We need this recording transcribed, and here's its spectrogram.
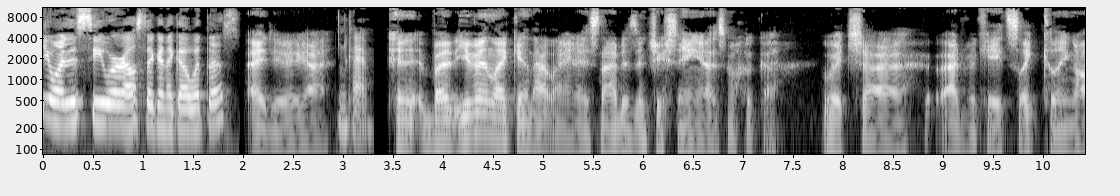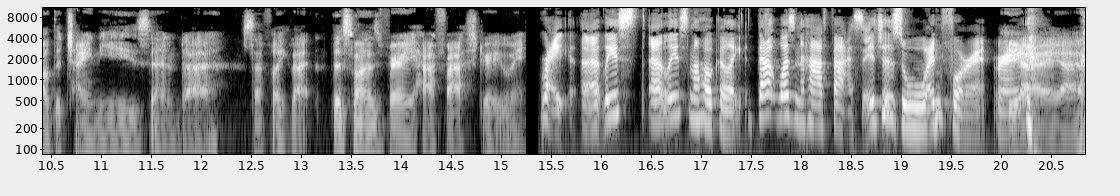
you want to see where else they're going to go with this? I do, yeah. Okay. And, but even like in that line, it's not as interesting as Mahouka, which uh, advocates like killing all the Chinese and uh, stuff like that. This one is very half-assed right wing. Right. At least, at least Mahouka, like, that wasn't half-assed. It just went for it, right? Yeah,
